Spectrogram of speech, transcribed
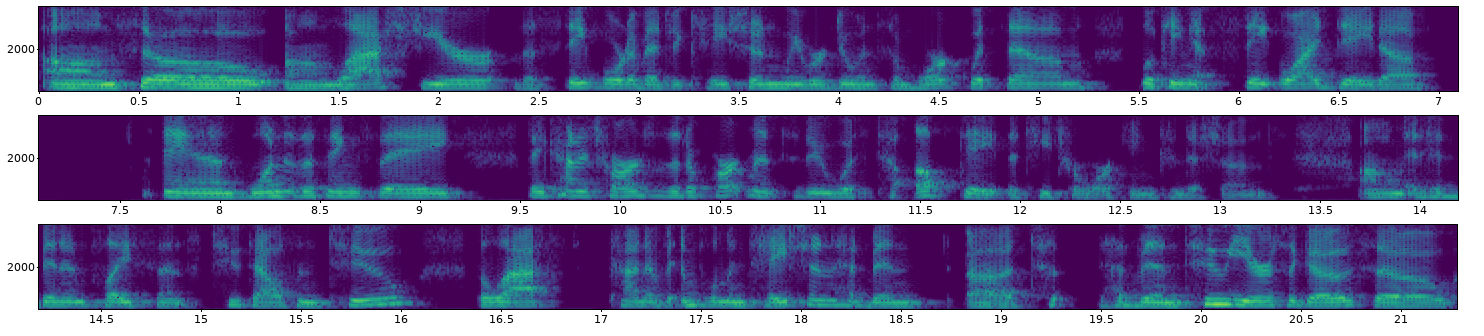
Um, so um, last year the state board of education we were doing some work with them looking at statewide data and one of the things they they kind of charged the department to do was to update the teacher working conditions. Um, it had been in place since 2002. The last kind of implementation had been uh, t- had been two years ago, so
